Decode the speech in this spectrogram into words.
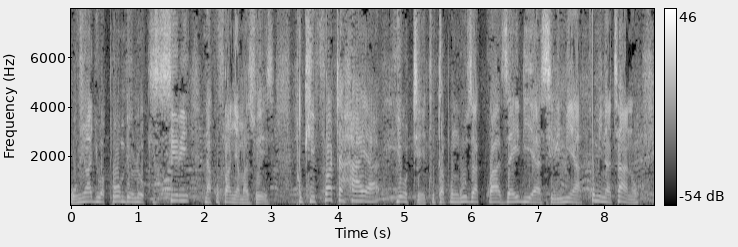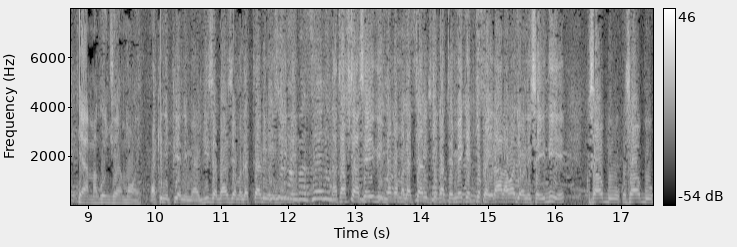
unywaji wa pombe uliokisiri na kufanya mazoezi. Tukifuata haya yote, tutapunguza kwa zaidi ya asilimia kumi na tano ya magonjwa ya moyo. Lakini pia nimeagiza baadhi ya madaktari wengine, natafuta sasa hivi mpaka madaktari kutoka Temeke, kutoka Ilala waje wanisaidie, kwa sababu kwa sababu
